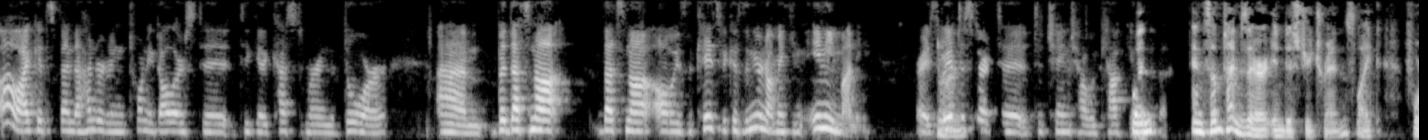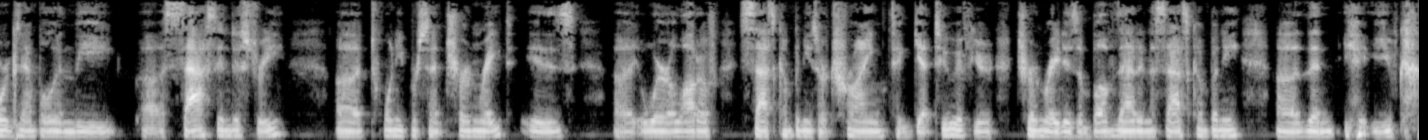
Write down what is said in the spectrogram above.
oh, I could spend $120 to, to get a customer in the door. Um, but that's not, that's not always the case because then you're not making any money. Right. So right. we have to start to, to change how we calculate well, And sometimes there are industry trends, like for example, in the uh, SaaS industry, uh, 20% churn rate is uh, where a lot of SaaS companies are trying to get to. If your churn rate is above that in a SaaS company, uh, then you've got,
